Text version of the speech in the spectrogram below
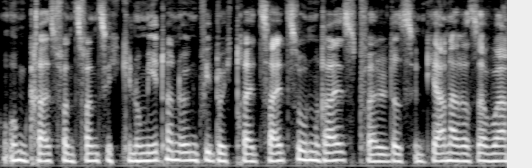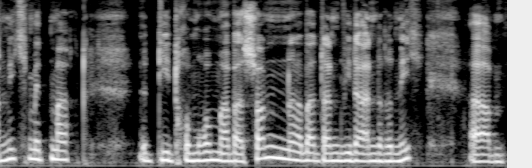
Umkreis von 20 Kilometern irgendwie durch drei Zeitzonen reist, weil das Indianerreservoir nicht mitmacht, äh, die drumrum aber schon, aber dann wieder andere nicht. Ähm,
